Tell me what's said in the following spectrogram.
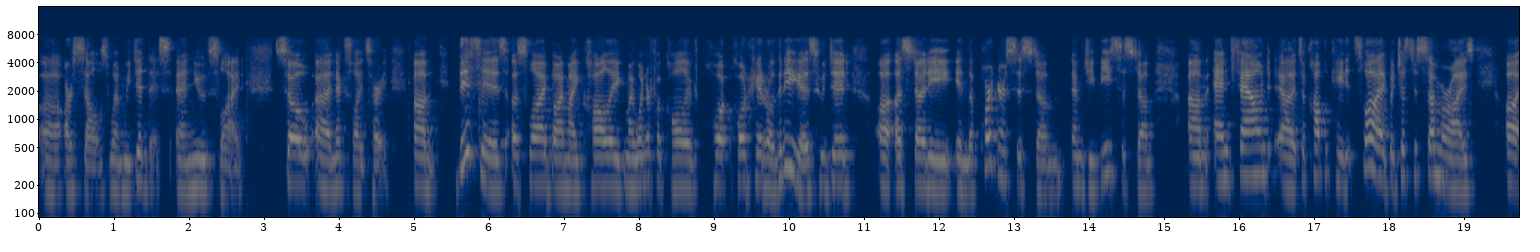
uh, ourselves when we did this. And new slide. So uh, next slide, sorry. Um, this is a slide by my colleague, my wonderful colleague, Jorge Rodriguez, who did uh, a study in the partner system, MGB system, um, and found, uh, it's a complicated slide, but just to summarize, uh,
